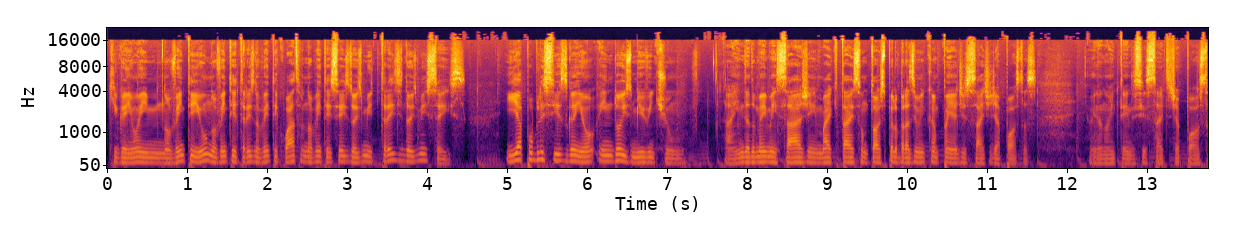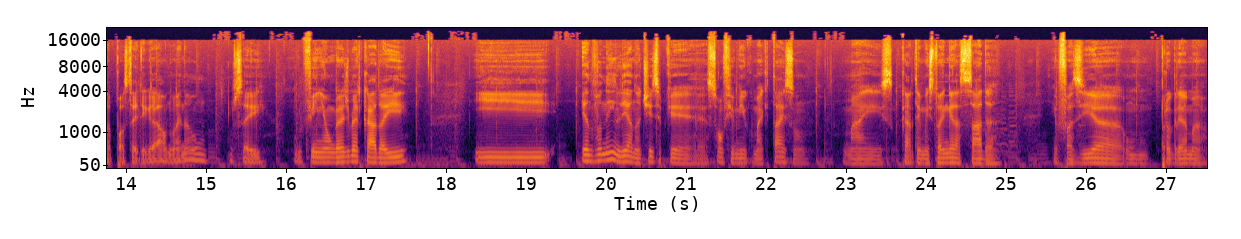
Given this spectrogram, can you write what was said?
que ganhou em 91, 93, 94, 96, 2003 e 2006. E a Publicis ganhou em 2021. Ainda do meio mensagem, Mike Tyson torce pelo Brasil em campanha de site de apostas. Eu ainda não entendo esses sites de aposta. Aposta é legal, não é não? Não sei. Enfim, é um grande mercado aí. E eu não vou nem ler a notícia porque é só um filminho com Mike Tyson. Mas, cara, tem uma história engraçada. Eu fazia um programa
